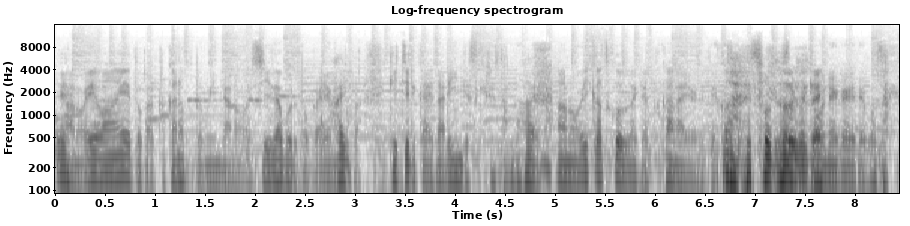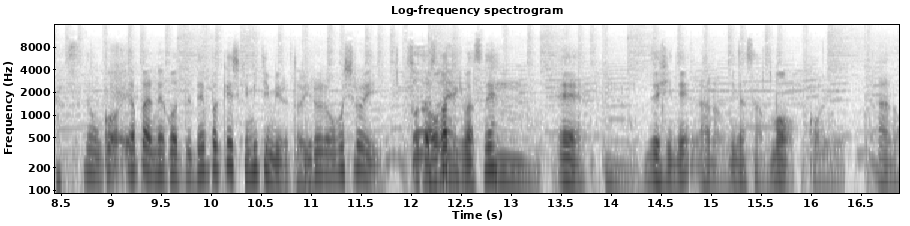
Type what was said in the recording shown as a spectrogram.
ええあの A1A とか書かなくてもいいんで、あの CW とか M はいとかきっちり書いたらいいんですけれども、はい。あの一括コードだけは書かないようにということで、それね。だけお願いでございます。でもこうやっぱりねこうやって電波形式見てみるといろいろ面白いことが分かってきますね。うん。えうん。え、ぜひねあの皆さんもこういうあの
